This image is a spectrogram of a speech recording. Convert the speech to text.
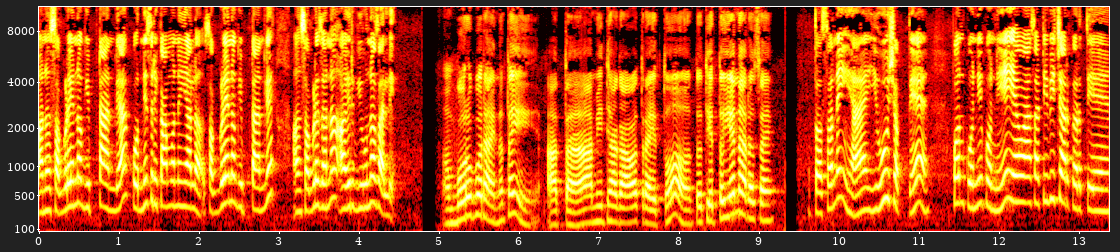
आणि सगळेनं गिफ्ट आणल्या. कोणीच रिकामं नाही आलं. सगळेनं गिफ्ट आणले आणि सगळेजण ऐर घेऊनच आले. बरोबर आहे ना ताई? आता आम्ही त्या गावात राहतो तर ते तर येणारच आहे. तसं नाही आहे. येऊ शकते. पण कोणी कोणी येवासाठी विचार करते.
